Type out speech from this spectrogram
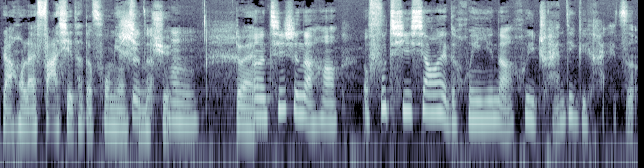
然后来发泄他的负面是的，情绪。嗯。对，嗯，其实呢，哈，夫妻相爱的婚姻呢，会传递给孩子，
